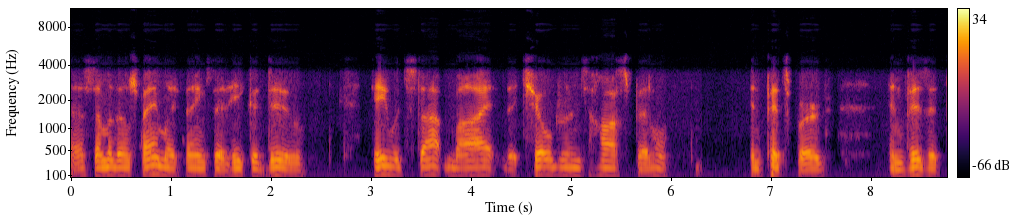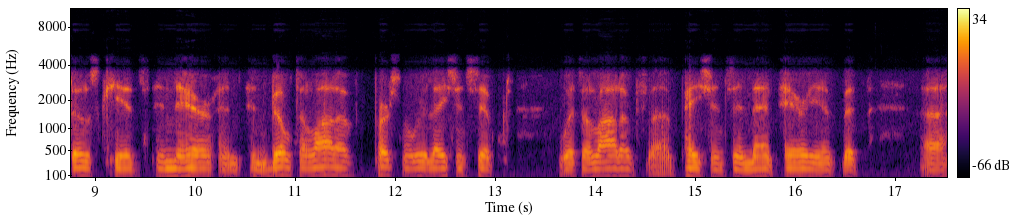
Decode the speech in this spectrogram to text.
uh, some of those family things that he could do, he would stop by the Children's Hospital in Pittsburgh and visit those kids in there and, and built a lot of personal relationships with a lot of uh, patients in that area. But uh,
